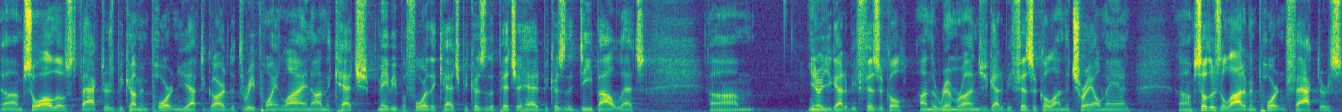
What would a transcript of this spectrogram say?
Um, so all those factors become important. You have to guard the three-point line on the catch, maybe before the catch because of the pitch ahead, because of the deep outlets. Um, you know, you got to be physical on the rim runs. You got to be physical on the trail man. Um, so there's a lot of important factors.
